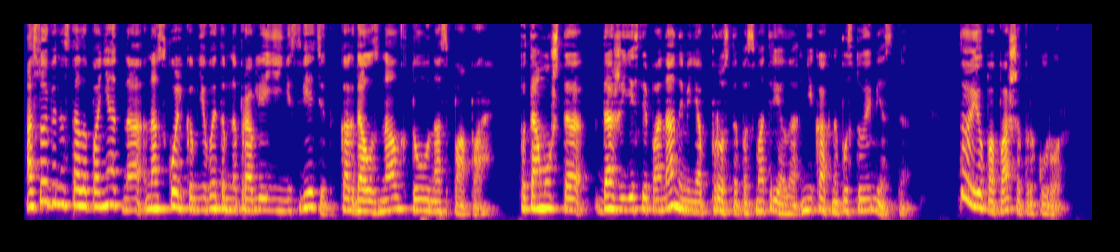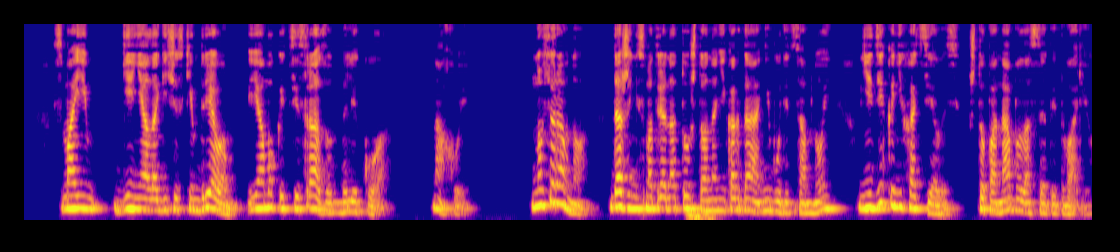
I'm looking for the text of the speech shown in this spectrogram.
Особенно стало понятно, насколько мне в этом направлении не светит, когда узнал, кто у нас папа. Потому что даже если бы она на меня просто посмотрела, не как на пустое место, то ее папаша прокурор. С моим генеалогическим древом я мог идти сразу далеко. Нахуй. Но все равно, даже несмотря на то, что она никогда не будет со мной, мне дико не хотелось, чтобы она была с этой тварью.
